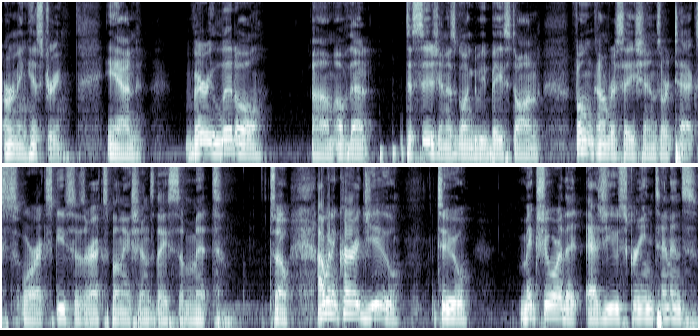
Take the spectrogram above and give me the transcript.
earning history. And very little um, of that decision is going to be based on phone conversations or texts or excuses or explanations they submit. So I would encourage you to make sure that as you screen tenants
